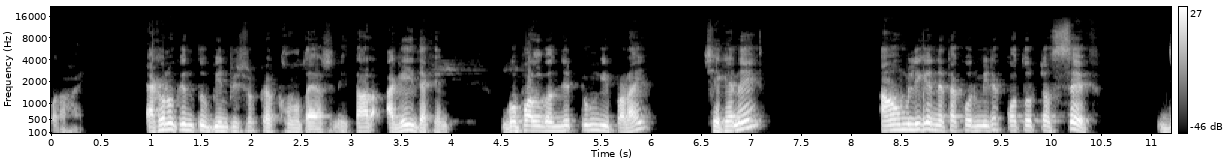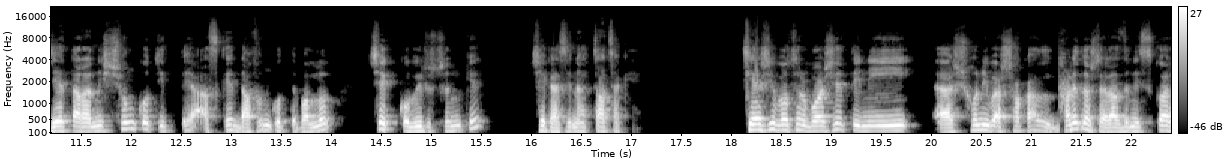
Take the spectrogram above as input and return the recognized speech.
করা হয়। এখনও কিন্তু বিএনপি সরকার ক্ষমতায় আসেনি। তার আগেই দেখেন গোপালগঞ্জের টুঙ্গিপাড়ায় সেখানে আওয়ামী লীগের নেতাকর্মীরা কতটা সেফ যে তারা নিঃশঙ্ক চিত্তে আজকে দাফন করতে পারল শেখ কবির হোসেনকে, শেখ হাসিনা চাচাকে। ছিয়াশি বছর বয়সে তিনি শনিবার সকাল সাড়ে দশটায় রাজধানী স্কোয়ার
